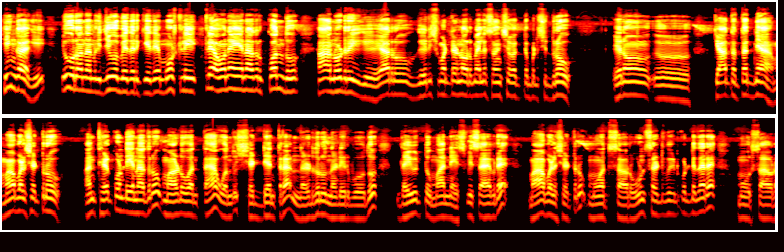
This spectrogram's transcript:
ಹೀಗಾಗಿ ಇವರು ನನಗೆ ಜೀವ ಬೆದರಿಕೆ ಇದೆ. ಮೋಸ್ಟ್ಲಿ ಅವನೇ ಏನಾದರೂ ಕೊಂದು ಹಾಂ ನೋಡ್ರಿ ಯಾರು ಗಿರೀಶ್ ಮಟ್ಟಣ್ಣವ್ರ ಮೇಲೆ ಸಂಶಯ ವ್ಯಕ್ತಪಡಿಸಿದ್ರು? ಏನೋ ಖ್ಯಾತ ತಜ್ಞ, ಮಹಾಬಳ ಶೆಟ್ಟರು ಅಂತ ಹೇಳ್ಕೊಂಡು ಏನಾದರೂ ಮಾಡುವಂತಹ ಒಂದು ಷಡ್ಯಂತ್ರ ನಡೆದರೂ ನಡೀರ್ಬೋದು ದಯವಿಟ್ಟು ಮಾನ್ಯ ಎಸ್ ವಿ ಸಾಹೇಬ್ರೆ ಮಹಾಬಳ ಶೆಟ್ಟರು ಮೂವತ್ತು ಸಾವಿರ ಉಂಡ್ ಸರ್ಟಿಫಿಕೇಟ್ ಕೊಟ್ಟಿದ್ದಾರೆ. ಮೂರು ಸಾವಿರ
